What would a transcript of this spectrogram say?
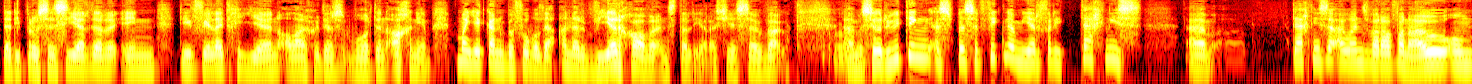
dat die prosesseerder en die hoeveelheid geheue en al daai goeders word in ag geneem. Maar jy kan byvoorbeeld 'n ander weergawe installeer as jy sou wou. Ehm um, so routing is spesifiek nou meer vir die tegnies ehm um, tegniese ouens wat daarvan hou om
